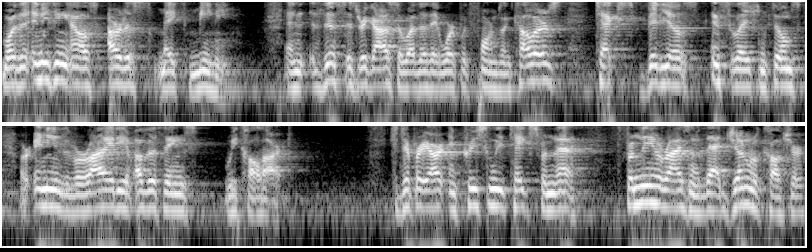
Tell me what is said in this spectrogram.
More than anything else, artists make meaning. And this is regardless of whether they work with forms and colors, text, videos, installation films, or any of the variety of other things we call art. Contemporary art increasingly takes from that from the horizon of that general culture,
